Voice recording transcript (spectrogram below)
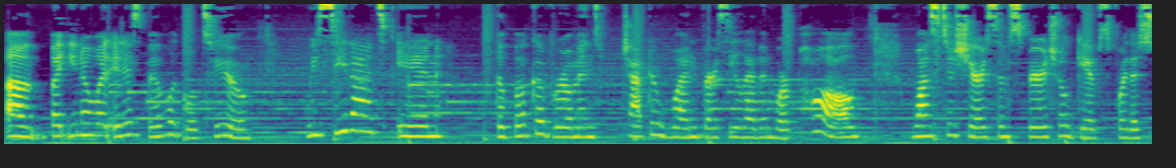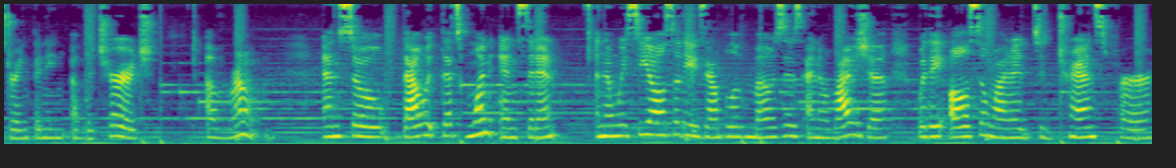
um, But you know what? It is biblical too. We see that in the book of Romans chapter 1 verse 11 where Paul wants to share some spiritual gifts for the strengthening of the church of Rome. And so that that's one incident. And then we see also the example of Moses and Elijah where they also wanted to transfer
